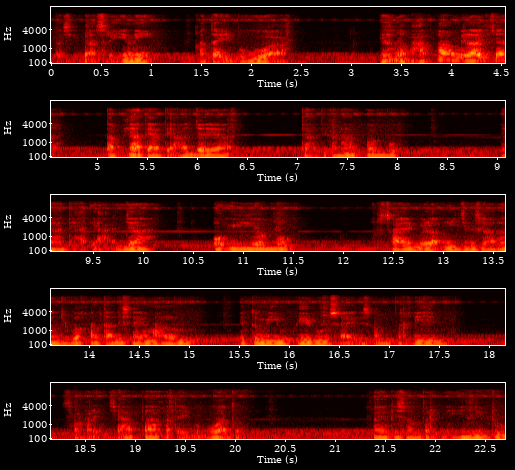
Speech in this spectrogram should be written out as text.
kata si Basri ini kata ibu gua. Ya nggak apa-apa ambil aja. Tapi hati-hati aja ya. Hati-hati kenapa bu? Ya hati-hati aja oh iya bu. Saya bilang izin sekarang juga kan tadi saya malam. Itu mimpi bu saya disamperin. Samperin siapa? Kata ibu gua tuh. Saya disamperin ini bu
